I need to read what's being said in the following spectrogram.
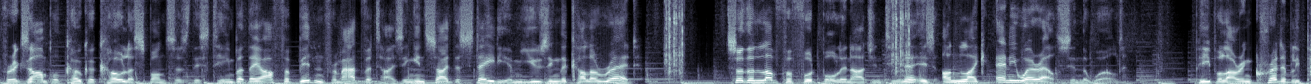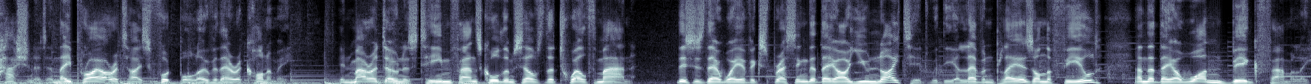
For example, Coca-Cola sponsors this team, but they are forbidden from advertising inside the stadium using the color red. So the love for football in Argentina is unlike anywhere else in the world. People are incredibly passionate and they prioritize football over their economy. In Maradona's team, fans call themselves the 12th man. This is their way of expressing that they are united with the 11 players on the field and that they are one big family.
